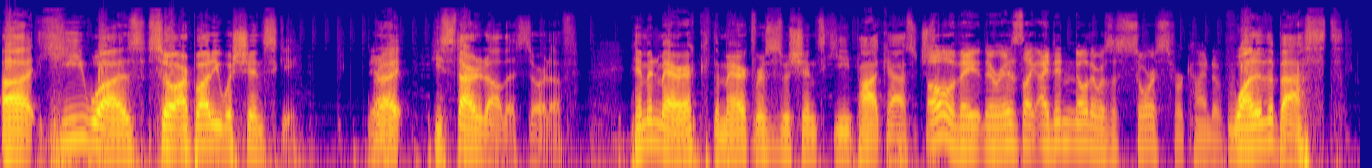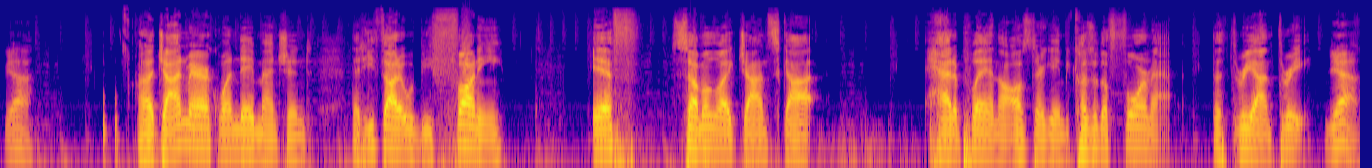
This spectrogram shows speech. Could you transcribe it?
Uh, he was so our buddy Wyshynski, Yeah. right? He started all this sort of. Him and Marek, the Marek versus Wyshynski podcast, Oh, they there is like I didn't know there was a source for kind of one of the best. yeah. Uh, John Marek one day mentioned that he thought it would be funny if someone like John Scott had to play in the All Star game because of the format, the three on three. Yeah.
